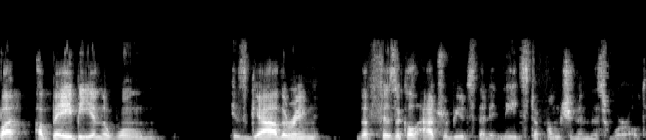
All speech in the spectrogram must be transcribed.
but a baby in the womb is gathering the physical attributes that it needs to function in this world.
